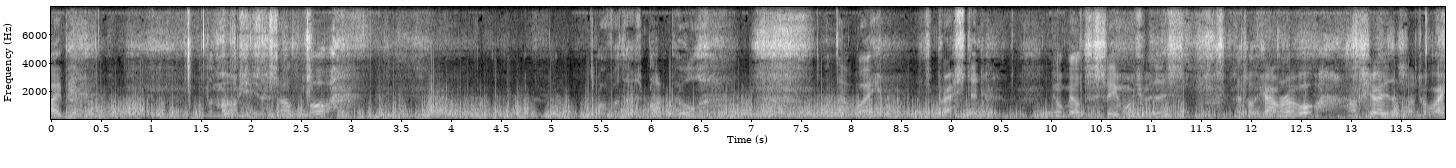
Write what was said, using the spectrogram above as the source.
pipe on the marshes at Southport. Over there's Blackpool, and that way is Preston. You won't be able to see much with this little camera, but I'll show you the sort of way.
